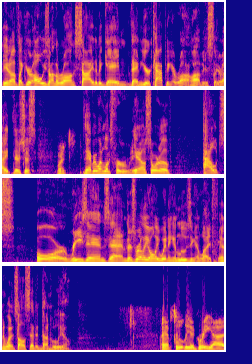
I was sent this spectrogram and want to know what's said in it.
You know, if like you're always on the wrong side of a game, then you're capping it wrong, obviously, right? There's just right. everyone looks for, you know, sort of outs or reasons, and there's really only winning and losing in life, and when it's all said and done, Julio. I absolutely agree. Uh,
